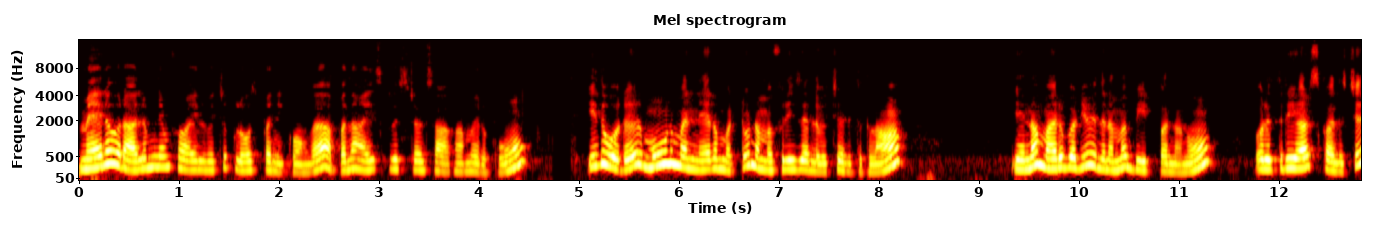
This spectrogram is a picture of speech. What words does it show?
மேலே ஒரு அலுமினியம் ஃபாயில் வச்சு க்ளோஸ் பண்ணிக்கோங்க. அப்போ தான் ஐஸ் கிறிஸ்டல்ஸ் ஆகாமல் இருக்கும். இது ஒரு மூணு மணி நேரம் மட்டும் நம்ம ஃப்ரீசரில் வச்சு எடுத்துக்கலாம். ஏன்னா மறுபடியும் இதை நம்ம பீட் பண்ணணும். ஒரு த்ரீ ஹவர்ஸ் கழித்து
